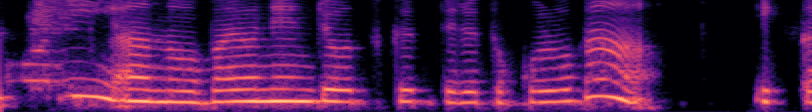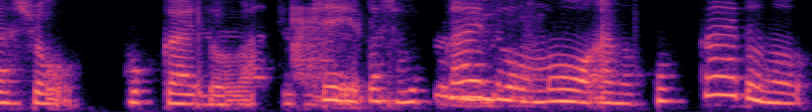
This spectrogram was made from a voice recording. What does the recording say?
ん。にあのバイオ燃料を作ってるところが一箇所北海道はあって、やっぱし北海道もあの北海道の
